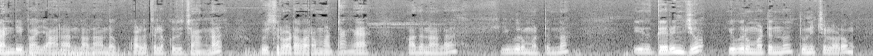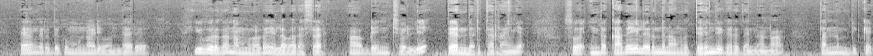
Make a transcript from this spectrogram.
கண்டிப்பாக யாராக இருந்தாலும் அந்த குளத்துல குதிச்சாங்கன்னா உசுரோடு வரமாட்டாங்க. அதனால் இவர் மட்டும்தான் இது தெரிஞ்சும் இவர் மட்டும்தான் துணிச்சலோட இறங்குறதுக்கு முன்னாடி வந்தார். இவர் தான் நம்மளோட இளவரசர் அப்படின்னு சொல்லி தேர்ந்தெடுத்துடுறாங்க ஸோ இந்த கதையிலேருந்து நம்ம தெரிஞ்சுக்கிறது என்னென்னா தன்னம்பிக்கை.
